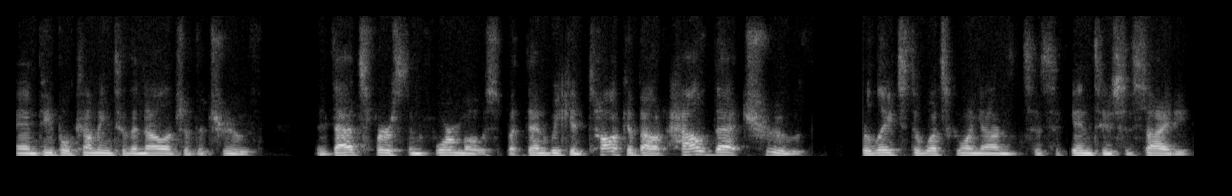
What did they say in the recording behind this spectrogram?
and people coming to the knowledge of the truth. That's first and foremost. But then we can talk about how that truth relates to what's going on to, into society.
